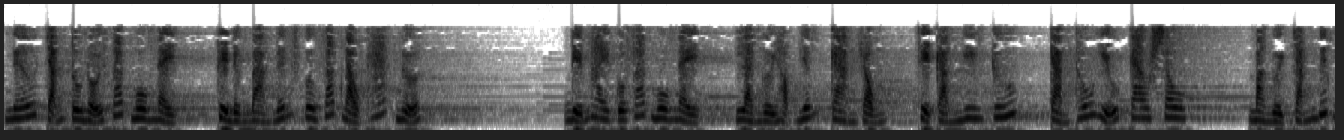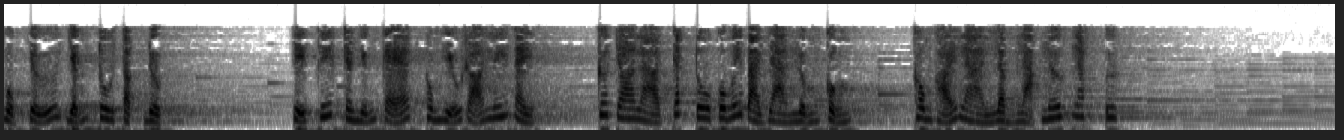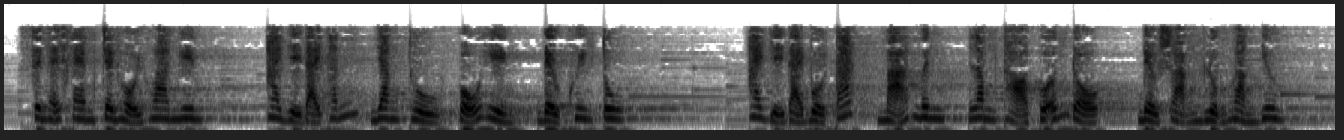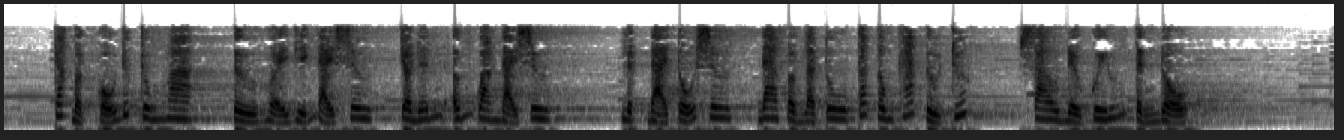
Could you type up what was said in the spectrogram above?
Nếu chẳng tu nổi pháp môn này, thì đừng bàn đến phương pháp nào khác nữa. Điểm hay của pháp môn này là người học vấn càng rộng thì càng nghiên cứu, càng thấu hiểu cao sâu, mà người chẳng biết một chữ vẫn tu tập được. Chỉ tiếc cho những kẻ không hiểu rõ lý này, cứ cho là cách tu của mấy bà già lụm cụm không khỏi là lầm lạc lớn lắm ư? Xin hãy xem trên hội hoa nghiêm, hai vị đại thánh văn thù, phổ hiền đều khuyên tu. Hai vị đại bồ tát, mã minh long thọ của ấn độ đều soạn luận hoàng dương. Các bậc cổ đức trung hoa, từ huệ diễn đại sư cho đến ấn quang đại sư, lịch đại tổ sư, đa phần là tu các tông khác từ trước, sau đều quy hướng tịnh độ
